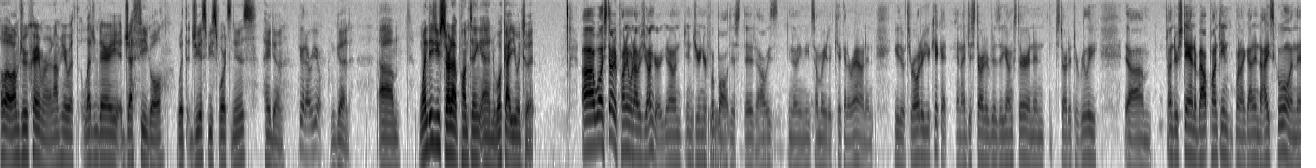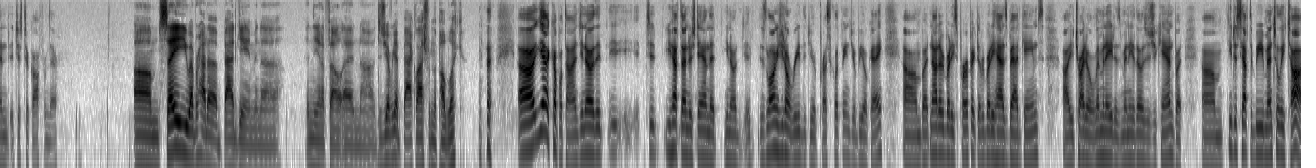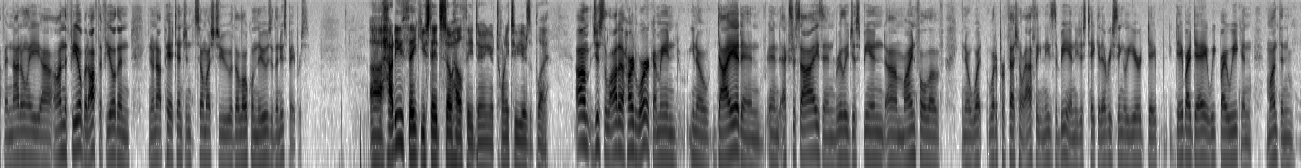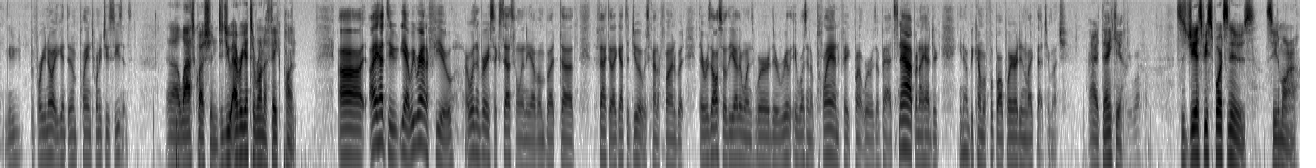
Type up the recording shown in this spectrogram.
Hello, I'm Drew Kramer, and I'm here with legendary Jeff Feagles with GSB Sports News. How you doing? Good. How are you? I'm good. Um, when did you start out punting, and what got you into it? Uh, well, I started punting when I was younger. You know, in, in junior football, just it always, you know, you need somebody to kick it around and either throw it or you kick it. And I just started as a youngster, and then started to really um, understand about punting when I got into high school, and then it just took off from there. Um, say you ever had a bad game in a in the NFL, and uh, did you ever get backlash from the public? Uh, yeah, a couple times. You know that you have to understand that you know as long as you don't read your press clippings, you'll be okay. Um, but not everybody's perfect. Everybody has bad games. Uh, you try to eliminate as many of those as you can, but um, you just have to be mentally tough and not only uh, on the field but off the field, and you know not pay attention so much to the local news or the newspapers. Uh, how do you think you stayed so healthy during your 22 years of play? Um, just a lot of hard work. I mean, you know, diet and and exercise, and really just being um, mindful of, you know, what what a professional athlete needs to be, and you just take it every single year, day day by day, week by week, and month, and you, before you know it, you get to playing 22 seasons. Uh, last question: Did you ever get to run a fake punt? Uh, I had to. Yeah, we ran a few. I wasn't very successful in any of them, but uh, the fact that I got to do it was kind of fun. But there was also the other ones where there really it wasn't a planned fake punt where it was a bad snap and I had to, you know, become a football player. I didn't like that too much. All right, thank you. You're welcome. This is GSB Sports News. See you tomorrow.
